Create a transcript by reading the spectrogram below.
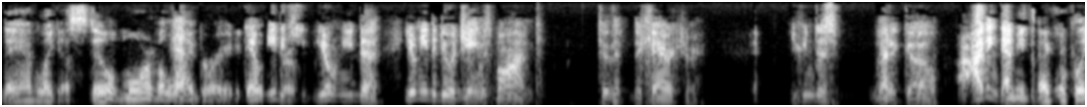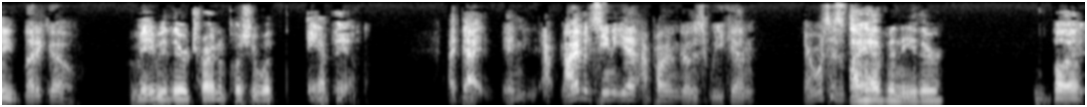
they have like a still more of a Yeah. library to You go don't need to keep. You don't need to. You don't need to do a James Bond to the the character. Yeah. You can just let it go. I, I think that I mean, technically, let it go. Maybe they're trying to push it with Ant Man. I, that and I, haven't seen it yet. I'm probably gonna go this weekend. Everyone says it's I haven't either, but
